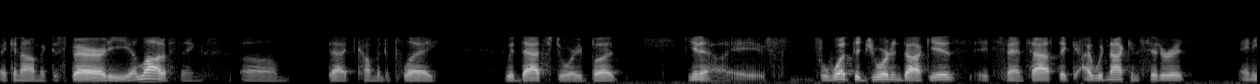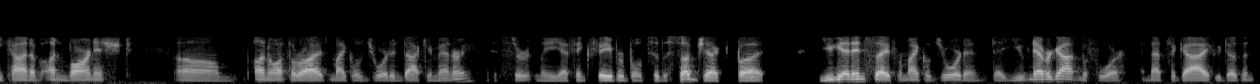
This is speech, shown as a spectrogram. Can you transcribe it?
economic disparity, a lot of things um, that come into play with that story. But you know, if, for what the Jordan doc is, it's fantastic. I would not consider it any kind of unvarnished, um, unauthorized Michael Jordan documentary. It's certainly, I think, favorable to the subject, but you get insight from Michael Jordan that you've never gotten before, and that's a guy who doesn't,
